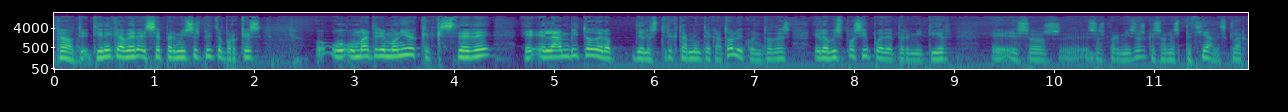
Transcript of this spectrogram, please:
Claro, tiene que haber ese permiso espíritu porque es un matrimonio que excede eh, el ámbito de lo, de lo, estrictamente católico. Entonces, el obispo sí puede permitir eh, esos, eh, esos permisos que son especiales, claro.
